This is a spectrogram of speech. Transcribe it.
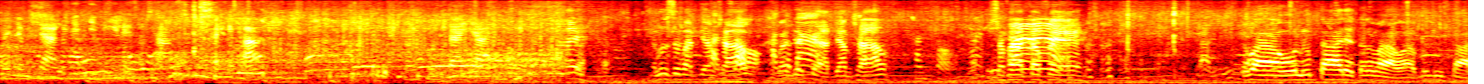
ไปจำจ่าก็จะกินนี่เลยเช้าๆไข่พระบาง คนตายายอรุณสวัสดิ์ยามเช้าบรรยากาศยามเช้าขั้นสองสภากาแฟๆตะบ่าวลืมตาเด็ดตะบ่าวอะไม่ลืมตา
